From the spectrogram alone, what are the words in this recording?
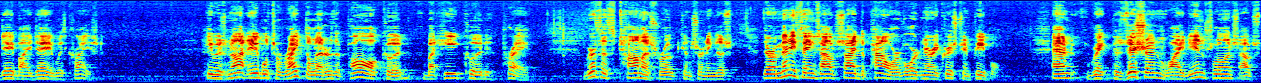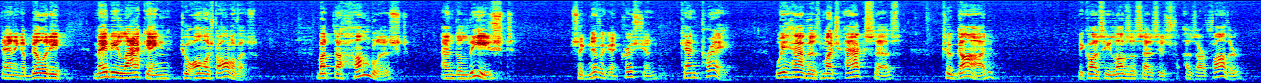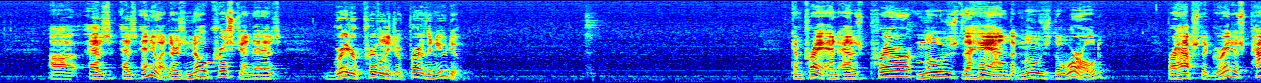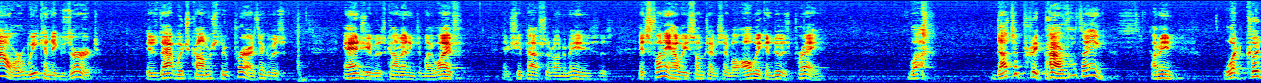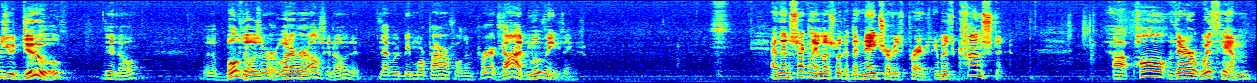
day by day with Christ. He was not able to write the letter that Paul could, but he could pray. Griffith Thomas wrote concerning this There are many things outside the power of ordinary Christian people, and great position, wide influence, outstanding ability may be lacking to almost all of us. But the humblest and the least significant Christian can pray. We have as much access to God because He loves us as, his, as our Father uh, as, as anyone. There's no Christian that has greater privilege of prayer than you do. Can pray. And as prayer moves the hand that moves the world, perhaps the greatest power we can exert is that which comes through prayer. I think it was Angie was commenting to my wife, and she passed it on to me. She says, It's funny how we sometimes say, well, all we can do is pray. Well, that's a pretty powerful thing. I mean, what could you do, you know, with a bulldozer or whatever else, you know, that, that would be more powerful than prayer. God moving things. And then, secondly, let's look at the nature of his prayers. It was constant. uh, Paul, there with him,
